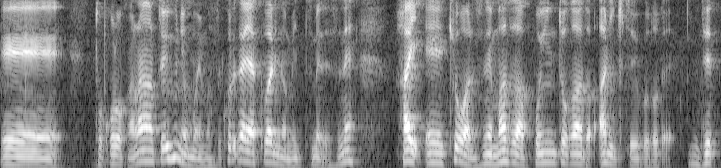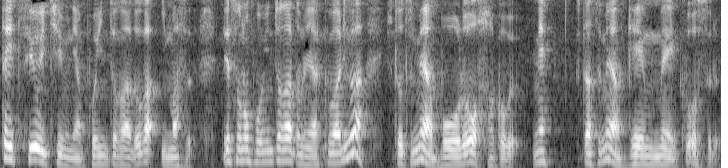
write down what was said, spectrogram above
えところかなというふに思います。これが役割の3つ目ですね。はい、えー、今日はですね、まずはポイントガードありきということで、絶対強いチームにはポイントガードがいます。で、そのポイントガードの役割は、1つ目はボールを運ぶ。ね。2つ目はゲームメイクをする、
